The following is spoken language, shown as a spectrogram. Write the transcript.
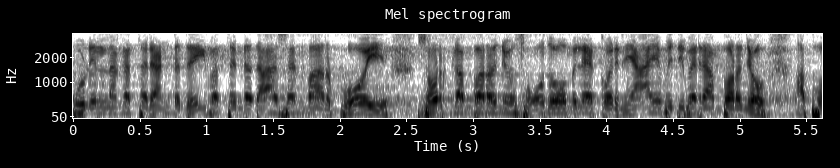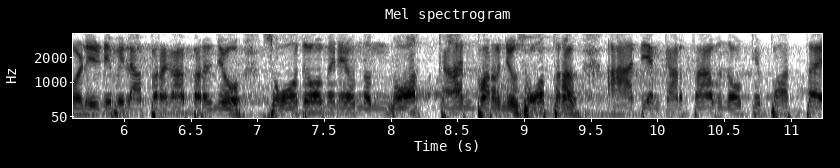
കുടിലിനകത്ത് രണ്ട് ദൈവത്തിന്റെ ദാസന്മാർ പോയി. സ്വർഗം പറഞ്ഞു സോതോമിലേക്ക് ഒരു ന്യായവിധി വരാൻ പറഞ്ഞു. അപ്പോൾ ഇടിവിൽ അബ്രഹാം പറഞ്ഞു സോതോമിനെ ഒന്ന് നോക്കാൻ പറഞ്ഞു. സ്വോത്രം ആദ്യം കർത്താവ് നോക്കി പത്ത്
